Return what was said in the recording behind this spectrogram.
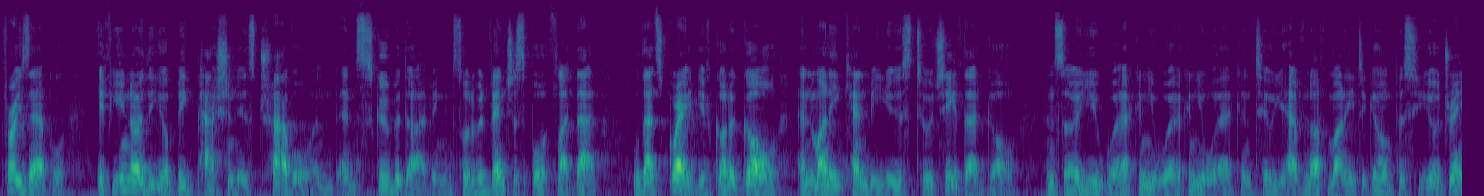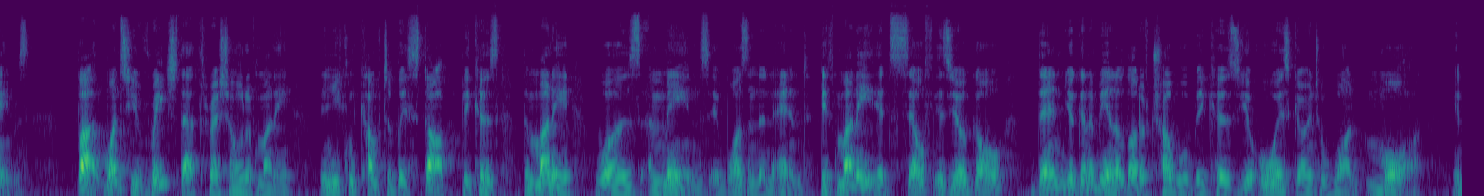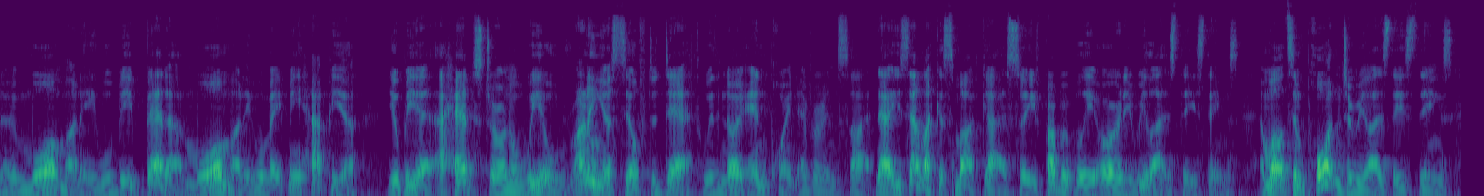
For example, if you know that your big passion is travel and, and scuba diving and sort of adventure sports like that, well, that's great. You've got a goal, and money can be used to achieve that goal. And so you work and you work and you work until you have enough money to go and pursue your dreams. But once you've reached that threshold of money, then you can comfortably stop because the money was a means, it wasn't an end. If money itself is your goal, then you're going to be in a lot of trouble because you're always going to want more. You know, more money will be better, more money will make me happier. You'll be a, a, hamster on a wheel, running yourself to death with no endpoint ever in sight. Now, you sound like a smart guy, so you've probably already realized these things. And while it's important to realize these things,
